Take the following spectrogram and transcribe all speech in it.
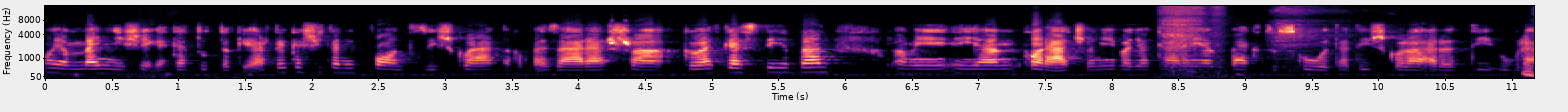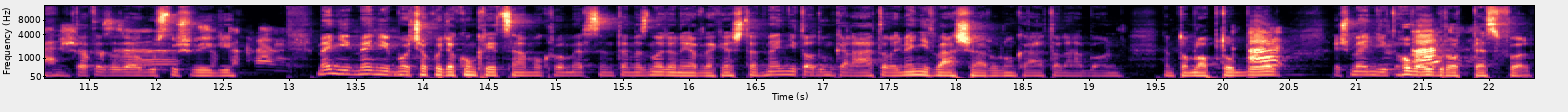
olyan mennyiségeket tudtak értékesíteni pont az iskoláknak a bezárása következtében, ami ilyen karácsonyi, vagy akár ilyen back to school, tehát iskola előtti ugrások. Uh, tehát ez az augusztus végi. Mennyi, mennyi, csak hogy a konkrét számokról, mert szerintem ez nagyon érdekes, tehát mennyit adunk el által, vagy mennyit vásárolunk általában, nem tudom, laptopból, és mennyit, hova ugrott ez föl?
